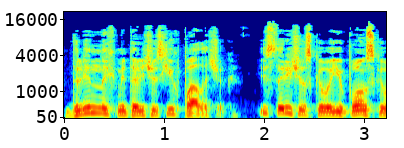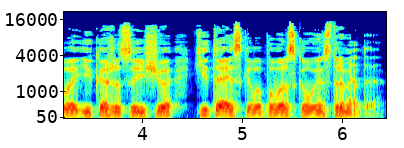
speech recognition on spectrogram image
длинных металлических палочек, исторического японского и, кажется, еще китайского поварского инструмента.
